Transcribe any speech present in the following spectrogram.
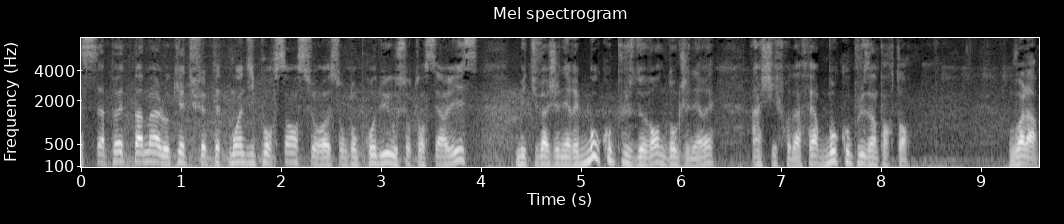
ça peut être pas mal. Ok, tu fais peut-être moins 10% sur, sur ton produit ou sur ton service, mais tu vas générer beaucoup plus de ventes, donc générer un chiffre d'affaires beaucoup plus important. Voilà.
